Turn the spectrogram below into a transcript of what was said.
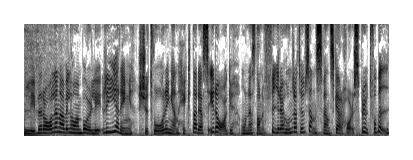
Liberalerna vill ha en borgerlig regering. 22-åringen häktades idag och nästan 400 000 svenskar har sprutfobi.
